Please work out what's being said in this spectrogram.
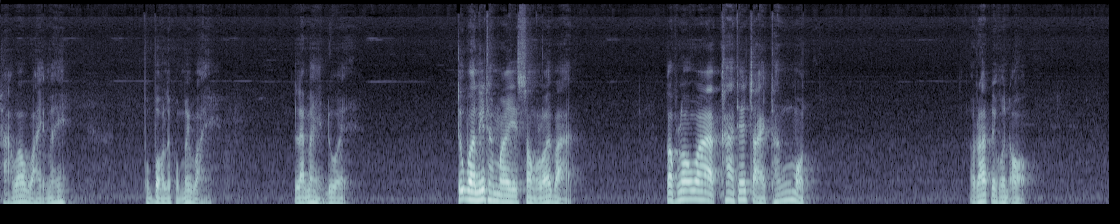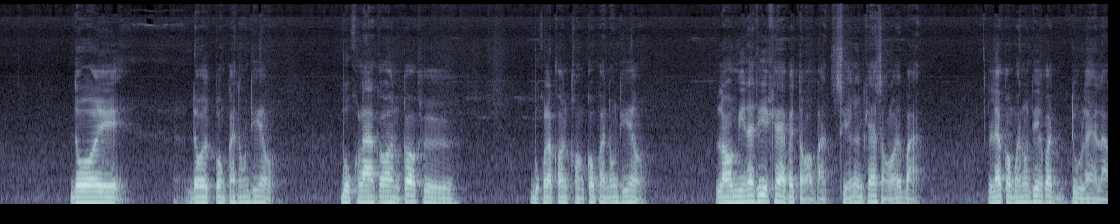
ถามว่าไหวไหม ผมบอกเลยผมไม่ไหว และไม่เห็นด้วย ทุกวันนี้ทำไม 200 บาท ก็เพราะว่าค่าใช้จ่ายทั้งหมด รัฐเป็นคนออก โดยโดยกรมการท่องเที่ยว บุคลากรก็คือบุคลากรของกรมการท่องเที่ยว เรามีหน้าที่แค่ไปต่อบัตรเสียเงินแค่ 200 บาท แล้วกรมการท่องเที่ยวก็ดูแลเรา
